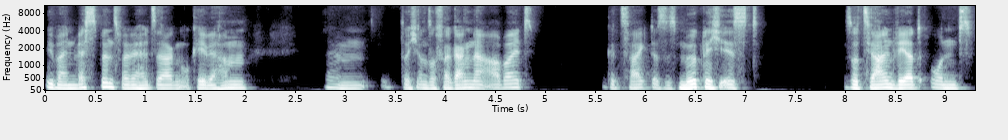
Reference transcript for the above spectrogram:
über Investments, weil wir halt sagen, okay, wir haben ähm, durch unsere vergangene Arbeit gezeigt, dass es möglich ist, sozialen Wert und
